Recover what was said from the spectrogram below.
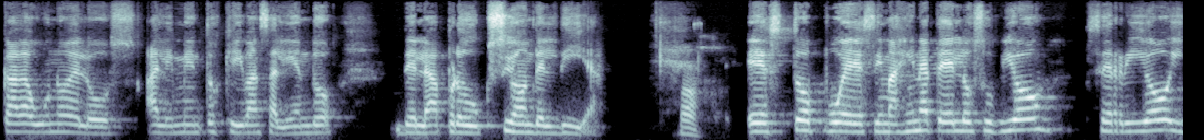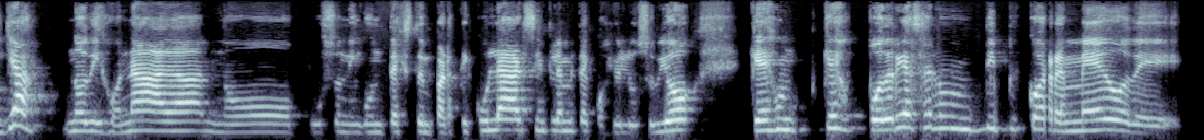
cada uno de los alimentos que iban saliendo de la producción del día. Ah. Esto, pues, imagínate, él lo subió, se rió y ya, no dijo nada, no puso ningún texto en particular, simplemente cogió y lo subió, que, es un, que podría ser un típico remedio de,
